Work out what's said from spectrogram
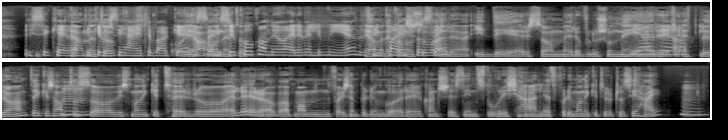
risikere at ja, de ikke vil si hei tilbake. Ja, så risiko kan jo være veldig mye. Det ja, men det kan også være ideer som revolusjonerer ja, et eller annet. ikke sant? Mm. Også hvis man ikke tør å Eller at man f.eks. unngår kanskje sin store kjærlighet fordi man ikke turte å si hei. Mm.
